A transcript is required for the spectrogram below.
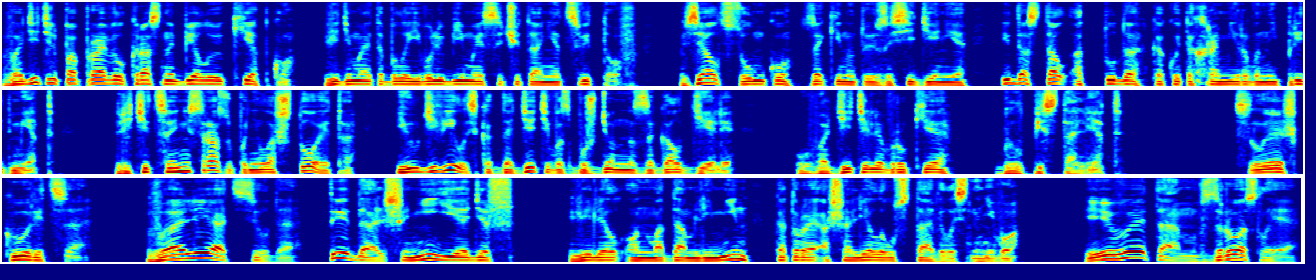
Водитель поправил красно-белую кепку, видимо, это было его любимое сочетание цветов. Взял сумку, закинутую за сиденье, и достал оттуда какой-то хромированный предмет. Летиция не сразу поняла, что это, и удивилась, когда дети возбужденно загалдели. У водителя в руке был пистолет. «Слышь, курица, вали отсюда, ты дальше не едешь», — велел он мадам Лемин, которая ошалела уставилась на него. «И вы там, взрослые,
